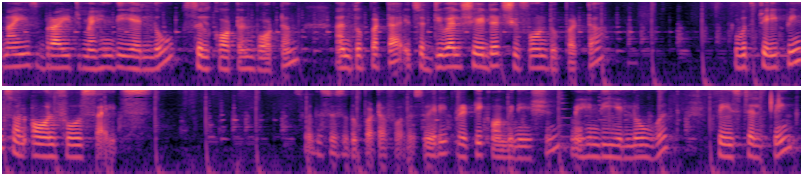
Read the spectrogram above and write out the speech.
nice bright mehendi yellow silk cotton bottom and dupatta, it's a dual shaded chiffon dupatta with tapings on all four sides. So this is the dupatta for this very pretty combination mehendi yellow with pastel pink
